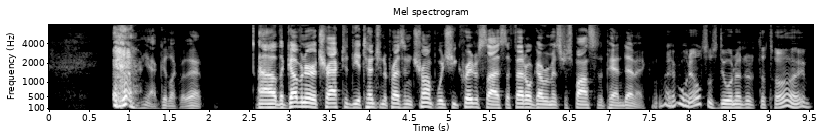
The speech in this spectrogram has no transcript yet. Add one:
yeah, good luck with that. Uh, the governor attracted the attention of President Trump when she criticized the federal government's response to the pandemic. Well, everyone else was doing it at the time.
